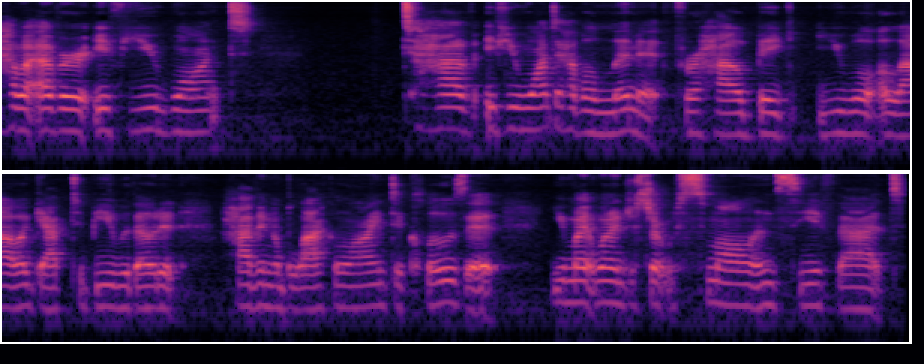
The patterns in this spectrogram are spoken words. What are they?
However, if you want to have if you want to have a limit for how big you will allow a gap to be without it having a black line to close it, you might want to just start with small and see if that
